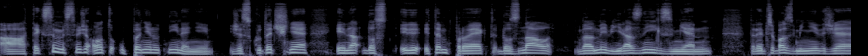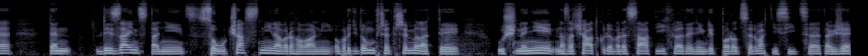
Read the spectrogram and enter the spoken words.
A teď si myslím, že ono to úplně nutný není, že skutečně i, na, dost, i, i ten projekt doznal velmi výrazných změn. Tady třeba zmínit, že ten design stanic, současný, navrhovaný, oproti tomu před třemi lety, už není na začátku 90. let, je někdy po roce 2000, takže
